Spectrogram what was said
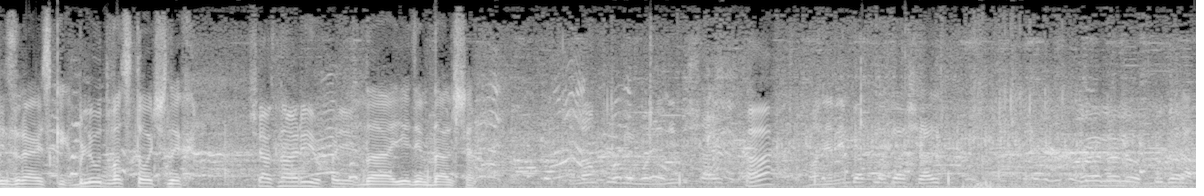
израильских блюд восточных. Сейчас на Рию поедем. Да, едем дальше. А? Алло, алло, алло, куда?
